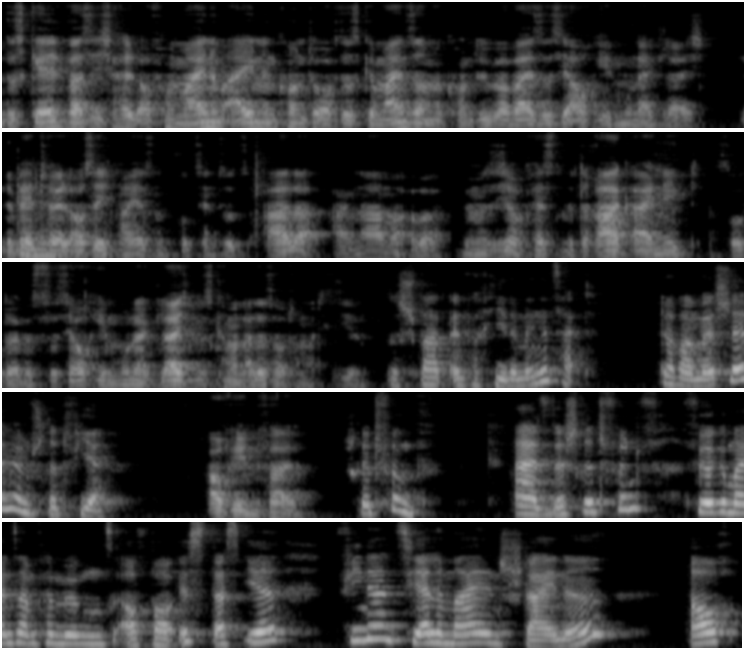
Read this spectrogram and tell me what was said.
Das Geld, was ich halt auch von meinem eigenen Konto auf das gemeinsame Konto überweise, ist ja auch jeden Monat gleich. Eventuell, außer ich mache jetzt eine prozentuale Annahme, aber wenn man sich auf einen festen Betrag einigt, so, dann ist das ja auch jeden Monat gleich und das kann man alles automatisieren. Das spart einfach jede Menge Zeit. Da waren wir jetzt schnell mit dem Schritt 4. Auf jeden Fall. Schritt 5. Also der Schritt 5 für gemeinsamen Vermögensaufbau ist, dass ihr finanzielle Meilensteine auch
